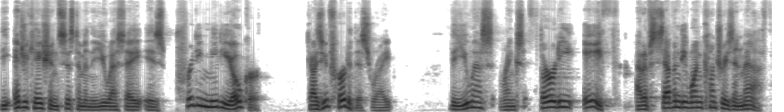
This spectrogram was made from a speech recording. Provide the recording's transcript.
The education system in the USA is pretty mediocre. Guys, you've heard of this, right? The US ranks 38th out of 71 countries in math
